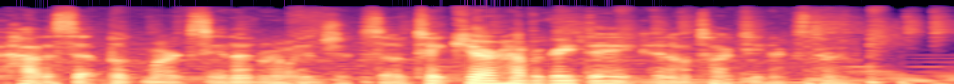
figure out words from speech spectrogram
how to set bookmarks in Unreal Engine. So take care, have a great day, and I'll talk to you next time.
